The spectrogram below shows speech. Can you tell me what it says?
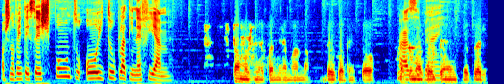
aos 96.8 Platina FM. Estamos nessa, minha mana. Deus abençoe. Uma bem. é um prazer.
